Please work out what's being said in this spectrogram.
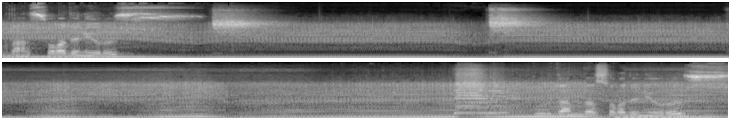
Buradan sola dönüyoruz. Buradan da sola dönüyoruz.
